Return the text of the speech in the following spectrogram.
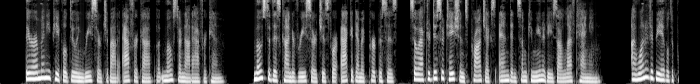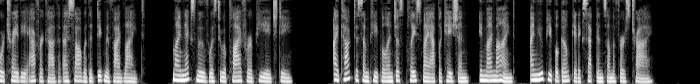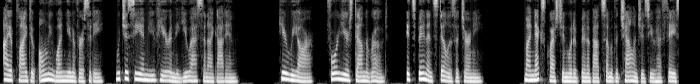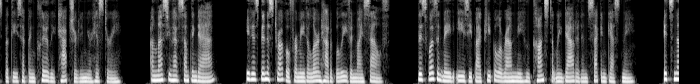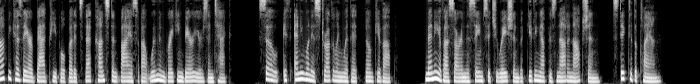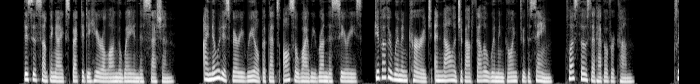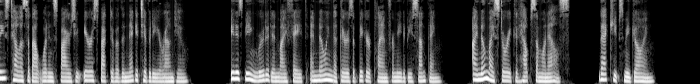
There are many people doing research about Africa, but most are not African. Most of this kind of research is for academic purposes, so after dissertations, projects end and some communities are left hanging. I wanted to be able to portray the Africa that I saw with a dignified light. My next move was to apply for a PhD. I talked to some people and just placed my application. In my mind, I knew people don't get acceptance on the first try. I applied to only one university, which is CMU here in the US, and I got in. Here we are, four years down the road. It's been and still is a journey. My next question would have been about some of the challenges you have faced, but these have been clearly captured in your history. Unless you have something to add? It has been a struggle for me to learn how to believe in myself. This wasn't made easy by people around me who constantly doubted and second guessed me. It's not because they are bad people, but it's that constant bias about women breaking barriers in tech. So, if anyone is struggling with it, don't give up. Many of us are in the same situation, but giving up is not an option, stick to the plan. This is something I expected to hear along the way in this session. I know it is very real, but that's also why we run this series Give other women courage and knowledge about fellow women going through the same, plus those that have overcome. Please tell us about what inspires you, irrespective of the negativity around you. It is being rooted in my faith and knowing that there is a bigger plan for me to be something. I know my story could help someone else. That keeps me going.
